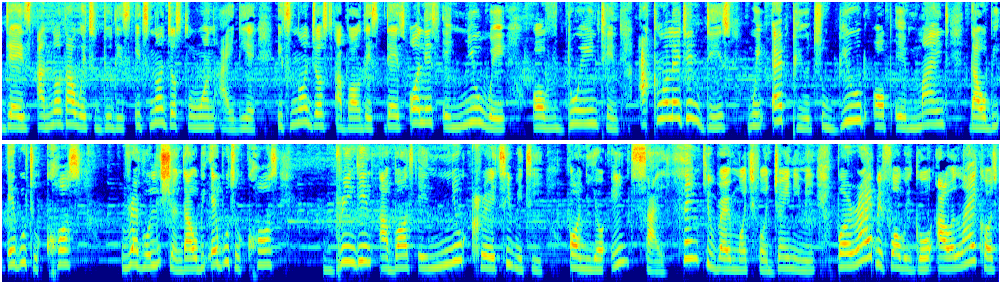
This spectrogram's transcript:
There is another way to do this. It's not just one idea. It's not just about this. There's always a new way of doing things. Acknowledging this will help you to build up a mind that will be able to cause revolution, that will be able to cause bringing about a new creativity on your inside. Thank you very much for joining me. But right before we go, I would like us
